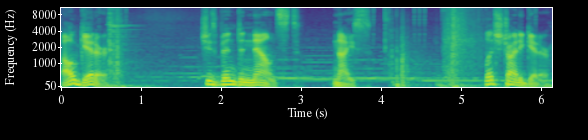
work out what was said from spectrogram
I'll get her. She's been denounced. Nice. Let's try to get her.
